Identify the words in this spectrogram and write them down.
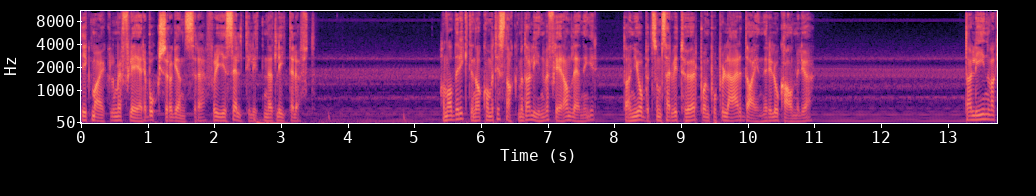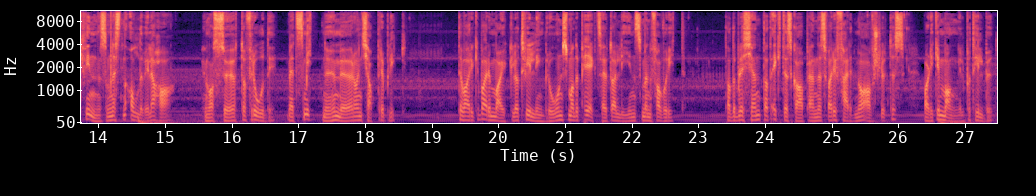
gikk Michael med flere bukser og gensere for å gi selvtilliten et lite løft. Han hadde riktignok kommet i snakk med Darlene ved flere anledninger, da hun jobbet som servitør på en populær diner i lokalmiljøet. Darlene var kvinnen som nesten alle ville ha. Hun var søt og frodig, med et smittende humør og en kjapp replikk. Det var ikke bare Michael og tvillingbroren som hadde pekt seg ut Darlene som en favoritt. Da det ble kjent at ekteskapet hennes var i ferd med å avsluttes, var det ikke mangel på tilbud.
